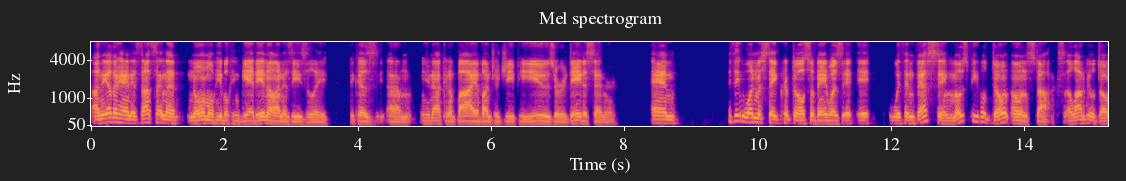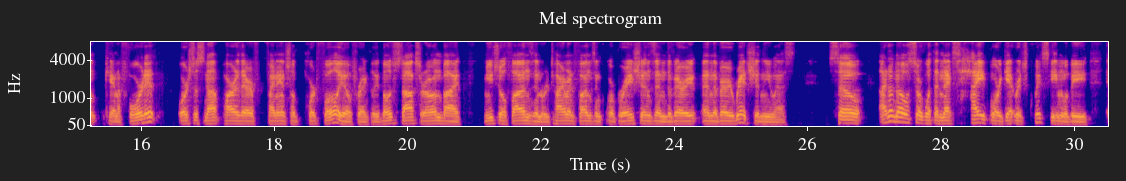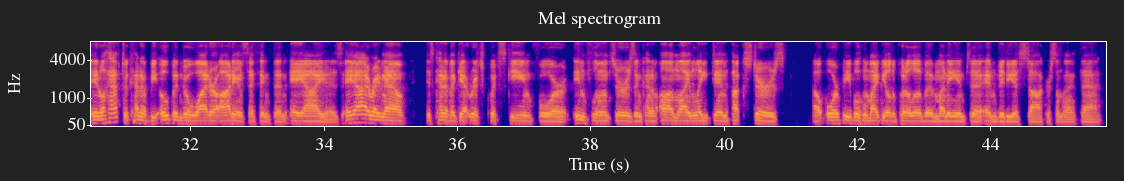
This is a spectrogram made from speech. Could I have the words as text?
On the other hand it's not something that normal people can get in on as easily because um, you're not going to buy a bunch of gpus or a data center. And i think one mistake crypto also made was it, it with investing most people don't own stocks. A lot of people don't can't afford it or it's just not part of their financial portfolio, frankly. Most stocks are owned by mutual funds and retirement funds and corporations and the very and the very rich in the US. So I don't know sort of what the next hype or get rich quick scheme will be. It'll have to kind of be open to a wider audience, I think, than AI is. AI right now is kind of a get rich quick scheme for influencers and kind of online LinkedIn hucksters uh, or people who might be able to put a little bit of money into Nvidia stock or something like that.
